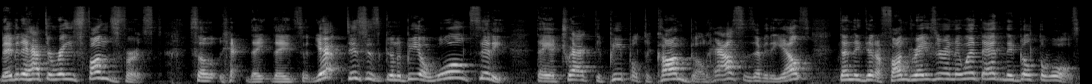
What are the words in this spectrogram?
Maybe they had to raise funds first. So yeah, they, they said, yeah, this is going to be a walled city. They attracted people to come, build houses, everything else. Then they did a fundraiser and they went ahead and they built the walls.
